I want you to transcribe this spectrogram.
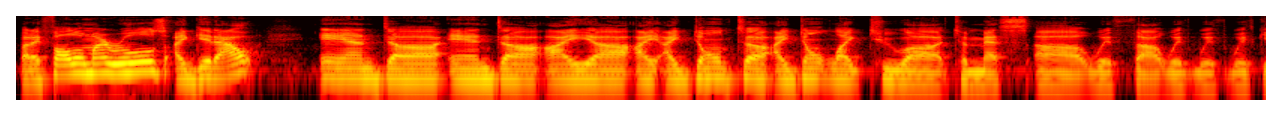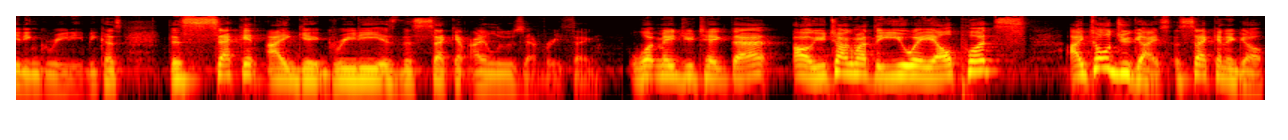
But I follow my rules. I get out and uh, and uh, I, uh, I I don't uh, I don't like to uh, to mess uh, with with with with getting greedy because the second I get greedy is the second I lose everything. What made you take that? Oh, you talking about the UAL puts? I told you guys a second ago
